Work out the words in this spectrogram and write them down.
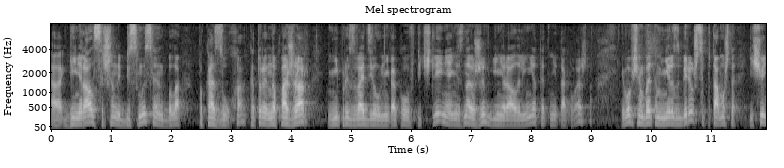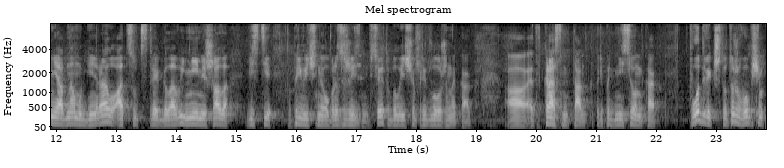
генерал. Совершенно бессмысленно была показуха, которая на пожар не производила никакого впечатления. Я не знаю, жив генерал или нет, это не так важно. И, в общем, в этом не разберешься, потому что еще ни одному генералу отсутствие головы не мешало вести привычный образ жизни. Все это было еще предложено как а, этот красный танк преподнесен как подвиг, что тоже, в общем,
